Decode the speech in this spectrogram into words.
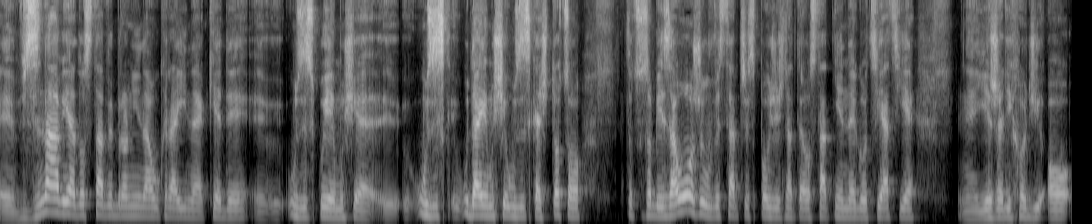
y, wznawia dostawy broni na Ukrainę, kiedy y, uzyskuje mu się, y, uzysk, udaje mu się uzyskać to co, to, co sobie założył. Wystarczy spojrzeć na te ostatnie negocjacje, y, jeżeli chodzi o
